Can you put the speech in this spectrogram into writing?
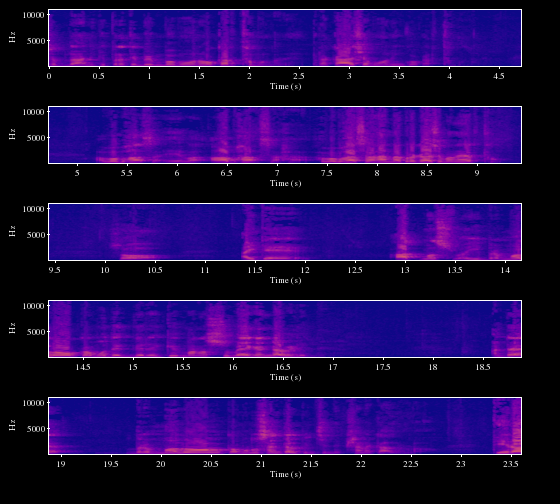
శబ్దానికి ప్రతిబింబము అని ఒక అర్థం ఉన్నది. ప్రకాశము అని ఇంకొక అర్థం ఉన్నది. అవభాస ఏవ ఆభాస. అవభాస అన్న ప్రకాశం అనే అర్థం. సో అయితే ఆత్మస్వ ఈ బ్రహ్మలోకము దగ్గరికి మనస్సు వేగంగా వెళ్ళింది. అంటే బ్రహ్మలోకమును సంకల్పించింది క్షణకాలంలో. తీరా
